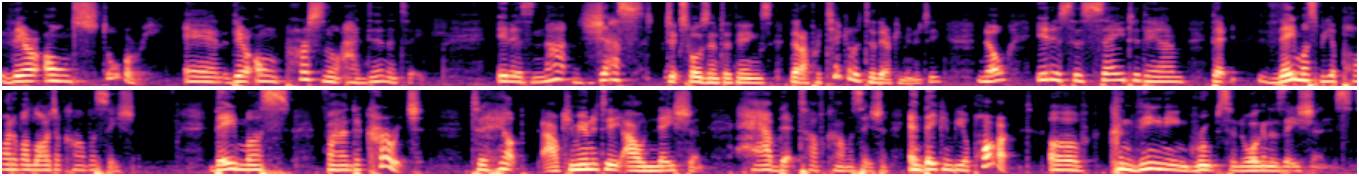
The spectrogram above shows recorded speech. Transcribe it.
their own story and their own personal identity. It is not just to expose them to things that are particular to their community. No, it is to say to them that they must be a part of a larger conversation. They must find the courage to help our community, our nation have that tough conversation. And they can be a part of convening groups and organizations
